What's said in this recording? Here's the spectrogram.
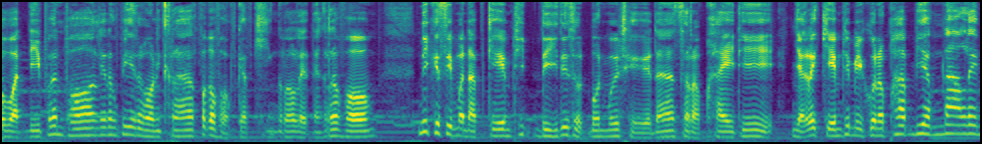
สวัสดีเพื่อนพ้องและน้องพี่โรนครับพบกับผมกับ King r o l e t นะครับผม นี่คือสิบอันดับเกมที่ดีที่สุดบนมือถือนะสำหรับใครที่อยากได้เกมที่มีคุณภาพเยี่ยมน่าเล่น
